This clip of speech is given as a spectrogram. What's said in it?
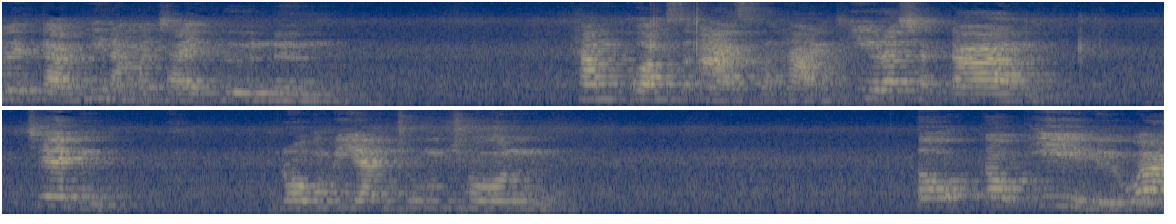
ด้วยกันที่นำมาใช้คือ 1. ทำความสะอาดสถานที่ราชการ เช่น โรงเรียนชุมชน โต๊ะเก้าอี้หรือว่า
